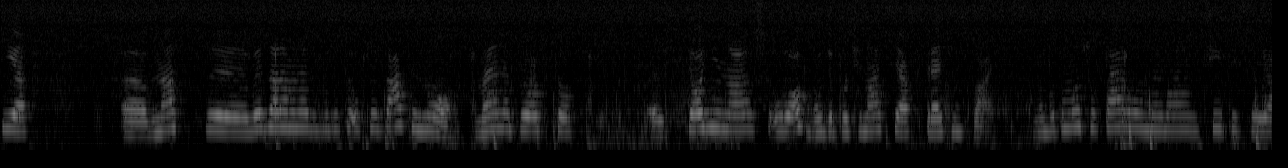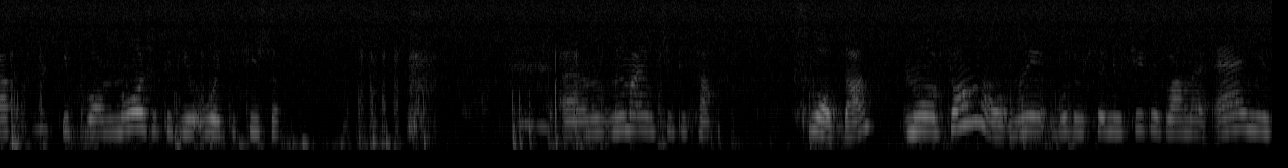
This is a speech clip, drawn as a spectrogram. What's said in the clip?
є. Е, в нас е, ви зараз мене будете обсуждати, но в мене просто е, сьогодні наш урок буде починатися в третьому класі. Ну, тому що в першому ми маємо вчитися, як типу множити, ой, точніше. Е, ми маємо вчитися слов, да? Ну в цьому ми будемо сьогодні вчити з вами Ені,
